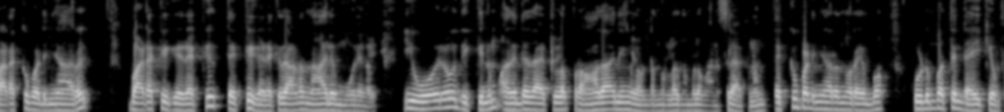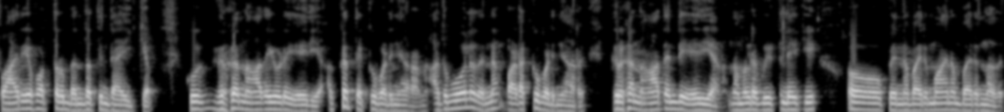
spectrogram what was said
വടക്ക് പടിഞ്ഞാറ് വടക്ക് കിഴക്ക് തെക്ക് കിഴക്ക്. ഇതാണ് നാല് മൂലകൾ. ഈ ഓരോ ദിക്കിനും അതിന്റെതായിട്ടുള്ള പ്രാധാന്യങ്ങളുണ്ടെന്നുള്ളത് നമ്മൾ മനസ്സിലാക്കണം. തെക്ക് പടിഞ്ഞാറ് എന്ന് പറയുമ്പോൾ കുടുംബത്തിന്റെ ഐക്യം ഭാര്യ ഭർത്തൃ ബന്ധത്തിന്റെ ഐക്യം ഗൃഹനാഥയുടെ ഏരിയ ഒക്കെ തെക്ക് പടിഞ്ഞാറാണ്. അതുപോലെ തന്നെ വടക്ക് പടിഞ്ഞാറ് ഗൃഹനാഥന്റെ ഏരിയയാണ്. നമ്മളുടെ വീട്ടിലേക്ക് പിന്നെ വരുമാനം വരുന്നത്.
